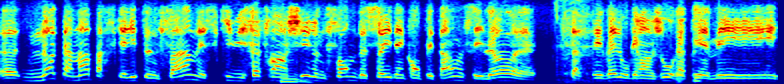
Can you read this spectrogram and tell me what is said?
Euh, notamment parce qu'elle est une femme, ce qui lui fait franchir une forme de seuil d'incompétence? Et là, euh, ça se révèle au grand jour après. Mais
